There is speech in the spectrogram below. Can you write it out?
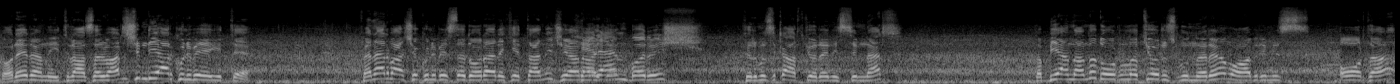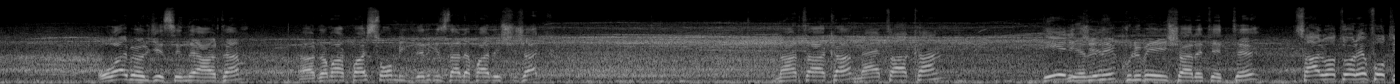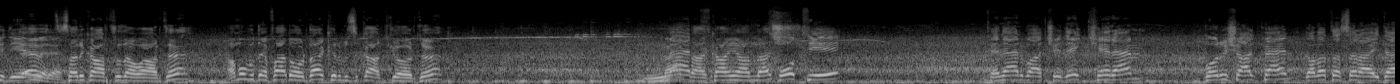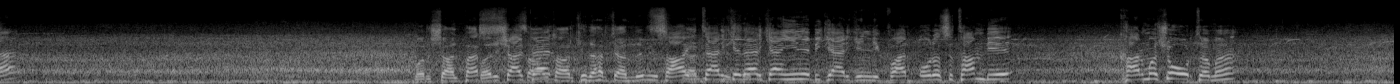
Torreira'nın itirazları vardı. Şimdi diğer kulübeye gitti. Fenerbahçe kulübesine doğru hareketlendi. Cihan Aydın. Kerem Barış Kırmızı kart gören isimler. Tabii bir yandan da doğrulatıyoruz bunları. Muhabirimiz orada. Olay bölgesinde Erdem. Erdem Akbaş son bilgileri bizlerle paylaşacak. Mert Hakan Mert Hakan diğer için diğerini kulübeye işaret etti. Salvatore Foti de. Evet sarı kartı da vardı. Ama bu defa da oradan kırmızı kart gördü. Mert, Mert Hakan yandaş. Foti Fenerbahçe'de Kerem Barış Alper Galatasaray'da Barış Alper. Barış Alper sahayı terk ederken de bir sahayı terk ederken yine bir gerginlik var. Orası tam bir karmaşa ortamı.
